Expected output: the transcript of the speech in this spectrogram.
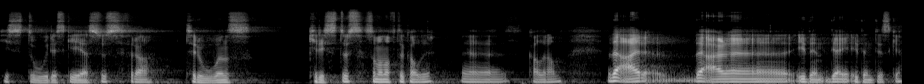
historiske Jesus fra troens Kristus, som han ofte kaller, eh, kaller ham. Men det er, det er, eh, de er identiske.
